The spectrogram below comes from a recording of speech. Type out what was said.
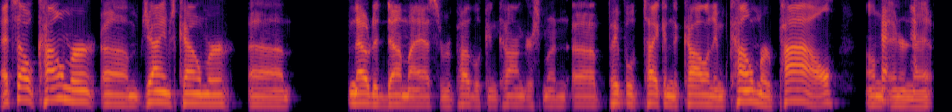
that's old Comer, um, James Comer, um, noted dumbass and Republican congressman. Uh, people taking to calling him Comer Pile on the internet,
